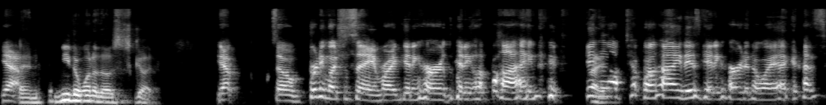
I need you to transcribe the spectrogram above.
Yeah. And neither one of those is good. Yep. So pretty much the same right? Getting hurt getting left behind. Getting right. left behind is getting hurt in a way i guess.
